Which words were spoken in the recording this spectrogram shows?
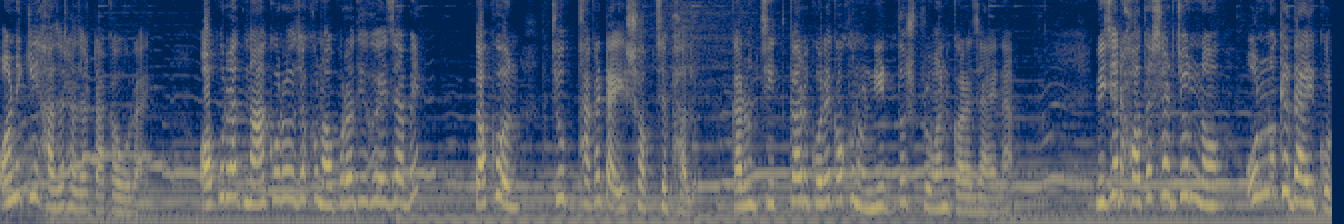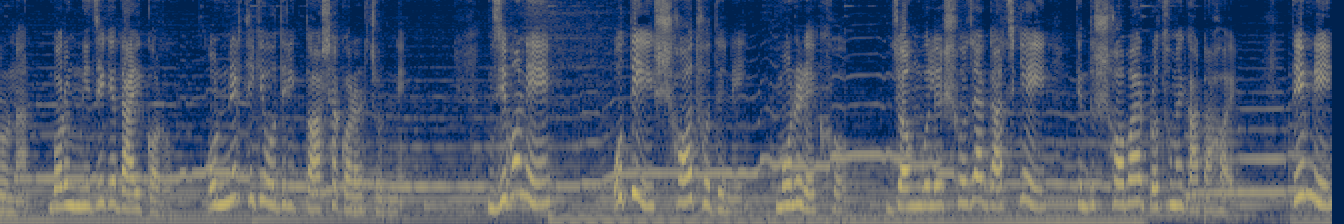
অনেকেই হাজার হাজার টাকা ওড়ায়। অপরাধ না করেও যখন অপরাধী হয়ে যাবে, তখন চুপ থাকাটাই সবচেয়ে ভালো, কারণ চিৎকার করে কখনো নির্দোষ প্রমাণ করা যায় না। নিজের হতাশার জন্য অন্যকে দায়ী করো না, বরং নিজেকে দায়ী করো অন্যের থেকে অতিরিক্ত আশা করার জন্যে। জীবনে অতি সৎ হতে নেই, মনে রেখো। জঙ্গলের সোজা গাছকেই কিন্তু সবার প্রথমে কাটা হয়। তেমনি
